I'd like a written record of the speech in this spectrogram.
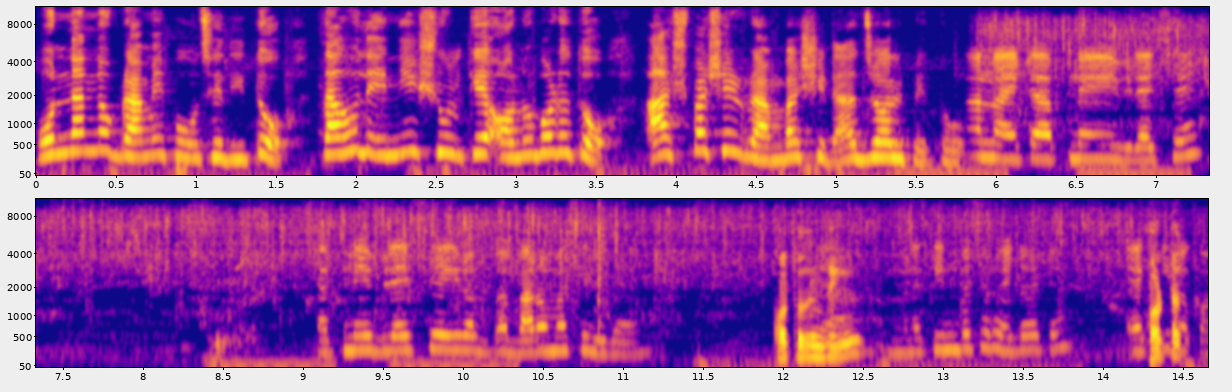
অন্যান্য গ্রামে পৌঁছে দিত তাহলে নিঃশুল্কে অনবরত আশপাশের গ্রামবাসীরা জল পেত। না না এটা আপনি বিরাইছে। আপনি বিরাইছে এগুলো বারো মাসে বিরায়। কতদিন থেকে? মানে তিন বছর হইল এটা। একই হঠাৎ- রকম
